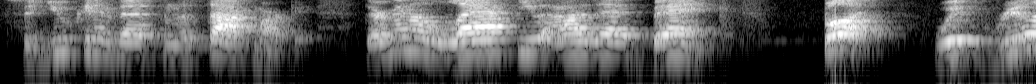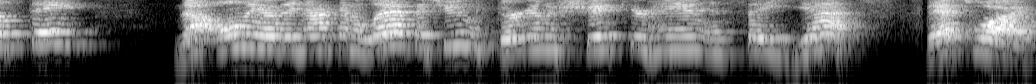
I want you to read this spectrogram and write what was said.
so you can invest in the stock market. They're going to laugh you out of that bank. But with real estate, not only are they not going to laugh at you, they're going to shake your hand and say yes. That's why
